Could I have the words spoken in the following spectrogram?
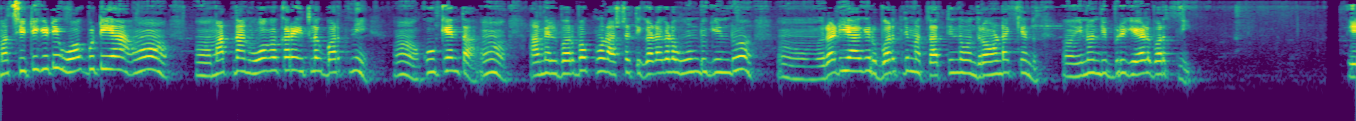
ಮತ್ ಸಿಟಿ ಗಿಟಿ ಹೋಗ್ಬಿಟ್ಟಿಯಾ? ಹ್ಞೂ ಮತ್ತೆ ನಾನು ಹೋಗಕರೆ ಇತ್ಲಗ್ ಬರ್ತೀನಿ. ಹ್ಞೂ ಕೂಕೆ ಅಂತ. ಹ್ಞೂ ಆಮೇಲೆ ಬರ್ಬೇಕು ನೋಡು ಅಷ್ಟೊತ್ತಿ ಗಡಗಡ ಉಂಡು ಗಿಂಡು. ರೆಡಿ ಆಗಿರು ಬರ್ತೀನಿ ಮತ್ತೆ ಹತ್ತಿಂದ ಒಂದು ರೌಂಡ್ ಹಾಕ್ಯಂಡು. ಇನ್ನೊಂದು ಇಬ್ರಿಗೆ ಹೇಳಿ ಬರ್ತೀನಿ. ಏ,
